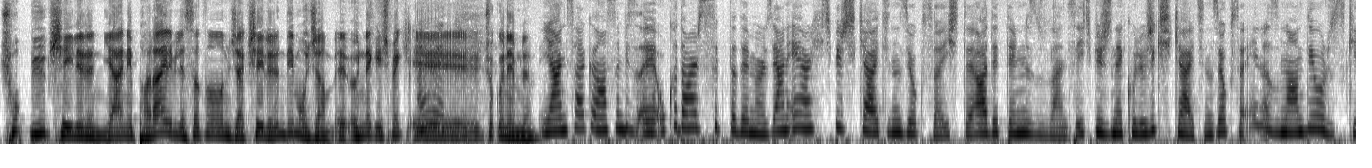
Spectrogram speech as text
çok büyük şeylerin yani parayla bile satın alamayacak şeylerin değil mi hocam? Ee, önüne geçmek evet. e, çok önemli. Yani Serkan aslında biz e, o kadar sık da demiyoruz. Yani eğer hiçbir şikayetiniz yoksa işte adetleriniz düzense hiçbir jinekolojik şikayetiniz yoksa en azından diyoruz ki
